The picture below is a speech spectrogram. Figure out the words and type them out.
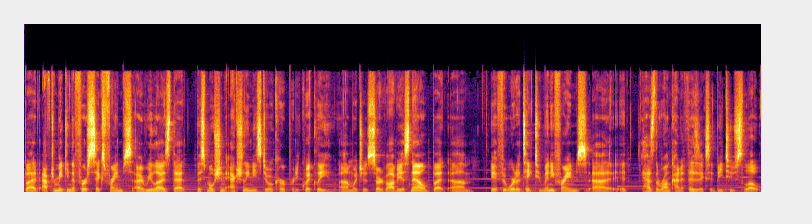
But after making the first six frames, I realized that this motion actually needs to occur pretty quickly, um, which is sort of obvious now, but um, if it were to take too many frames, uh, it has the wrong kind of physics, it'd be too slow.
